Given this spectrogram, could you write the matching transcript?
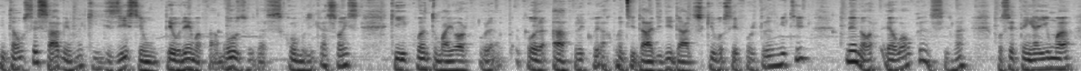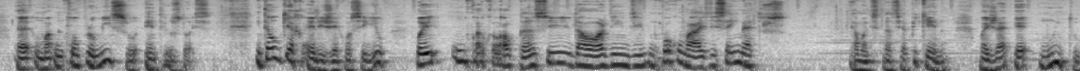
Então, vocês sabem né, que existe um teorema famoso das comunicações que quanto maior for, a, for a, a, quantidade de dados que você for transmitir, menor é o alcance. Né? Você tem aí uma, é, uma, um compromisso entre os dois. Então, o que a LG conseguiu foi um alcance da ordem de um pouco mais de 100 metros. É uma distância pequena, mas já é muito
